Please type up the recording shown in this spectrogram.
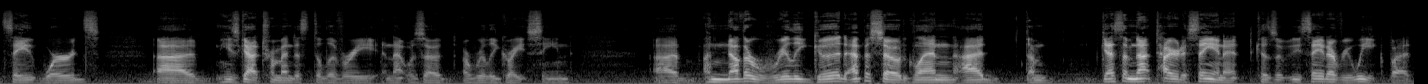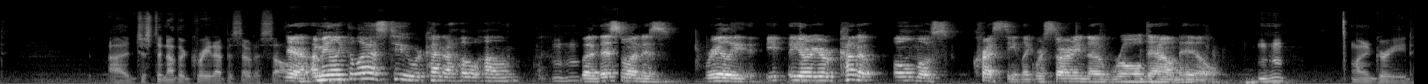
say words. Uh, he's got tremendous delivery, and that was a, a really great scene. Uh, another really good episode, Glenn. I I'm, guess I'm not tired of saying it because we say it every week, but uh, just another great episode of Saul. Yeah. I mean, like the last two were kind of ho hum, Mhm. but this one is really you- you're you're kind of almost cresting. Like we're starting to roll downhill. hmm I agreed.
